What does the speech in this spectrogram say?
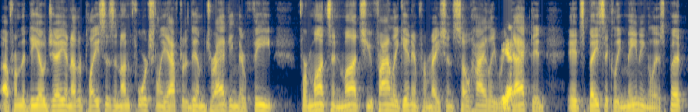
uh, from the DOJ, and other places. And unfortunately, after them dragging their feet for months and months, you finally get information so highly redacted, yeah. it's basically meaningless. But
